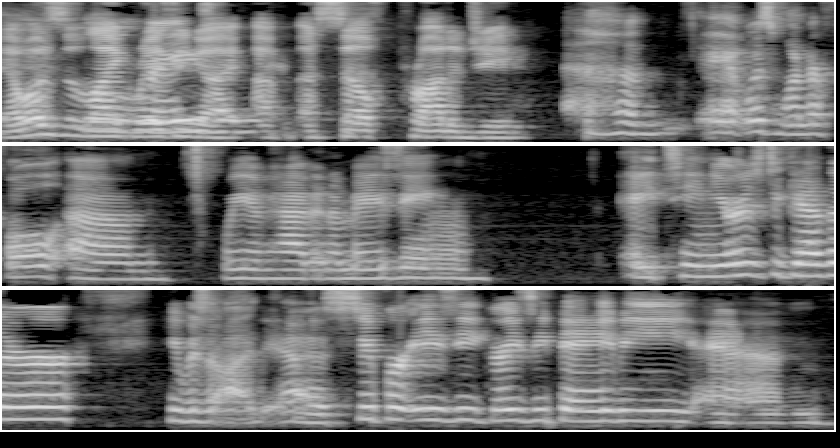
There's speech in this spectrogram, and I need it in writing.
Yeah, what was it like raising a, Raising- a, a self prodigy? Um, it was wonderful. Um, we have had an amazing 18 years together. He was a, a super easy, greasy baby, and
